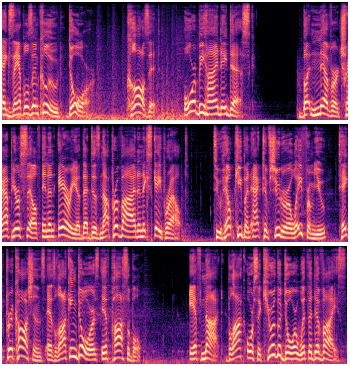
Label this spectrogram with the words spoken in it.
Examples include door, closet, or behind a desk. But never trap yourself in an area that does not provide an escape route. To help keep an active shooter away from you, take precautions as locking doors if possible. If not, block or secure the door with a device,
